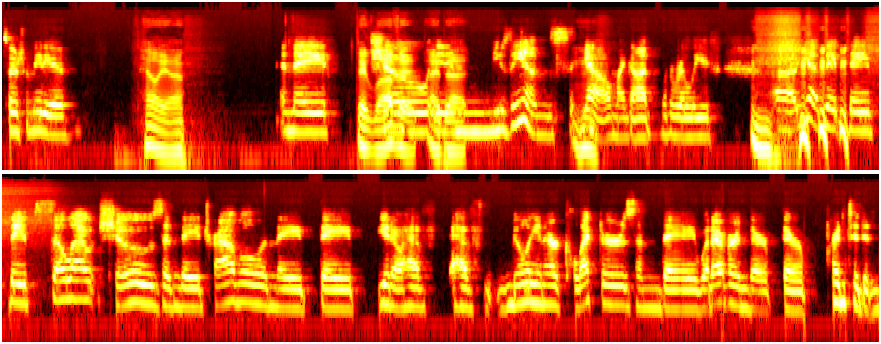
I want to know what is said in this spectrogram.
social media Hell yeah. and they They love show it, in museums. Mhm. Yeah. Oh my God, what a relief. Uh, yeah, they they they sell out shows and they travel and they they you know have have millionaire collectors and they whatever and they're they're printed in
